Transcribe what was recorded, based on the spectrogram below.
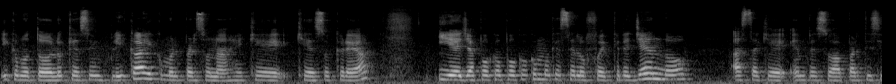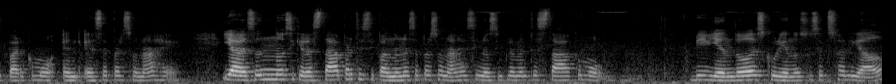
y como todo lo que eso implica y como el personaje que, que eso crea y ella poco a poco como que se lo fue creyendo hasta que empezó a participar como en ese personaje y a veces no siquiera estaba participando en ese personaje sino simplemente estaba como viviendo, descubriendo su sexualidad,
